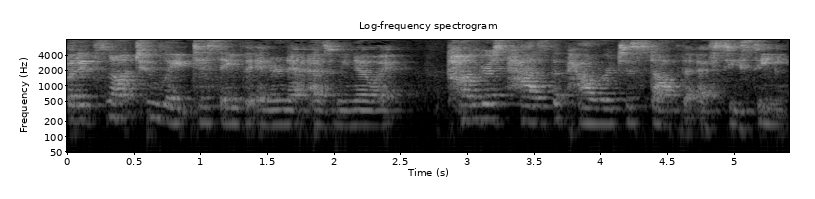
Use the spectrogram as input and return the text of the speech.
But it's not too late to save the internet as we know it. Congress has the power to stop the FCC.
